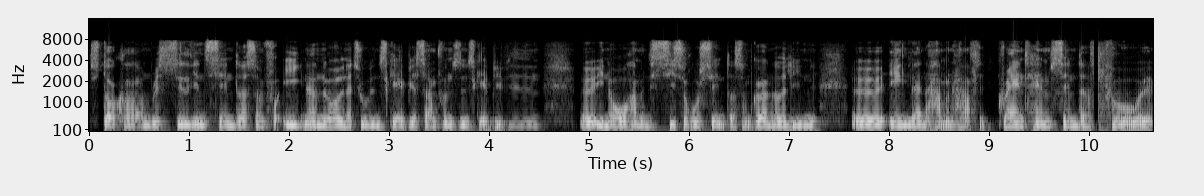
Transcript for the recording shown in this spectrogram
Stockholm Resilience Center, som forener noget naturvidenskabelig og samfundsvidenskabelig viden. Øh, I Norge har man et Cicero Center, som gør noget lignende. Øh, England har man haft et Grantham Center på øh,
